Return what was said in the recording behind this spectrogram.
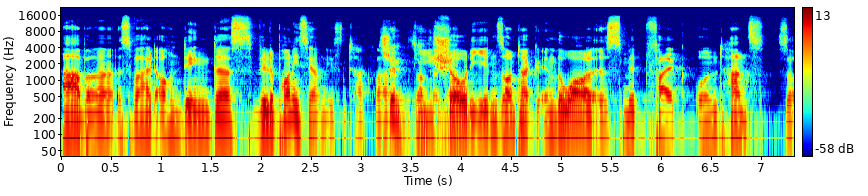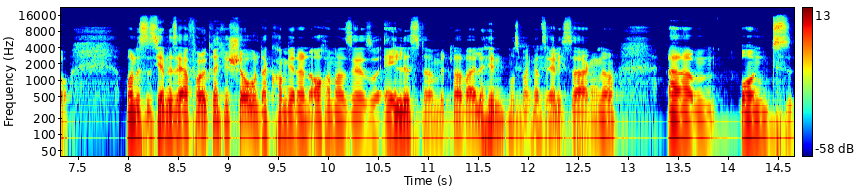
Aber es war halt auch ein Ding, dass Wilde Ponys ja am nächsten Tag war. Stimmt, Die Sonntag, Show, die jeden Sonntag in The Wall ist mit Falk und Hans. So. Und es ist ja eine sehr erfolgreiche Show und da kommen ja dann auch immer sehr so A-Lister mittlerweile hin, muss man ganz Mhm. ehrlich sagen. Ne? Ähm, und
